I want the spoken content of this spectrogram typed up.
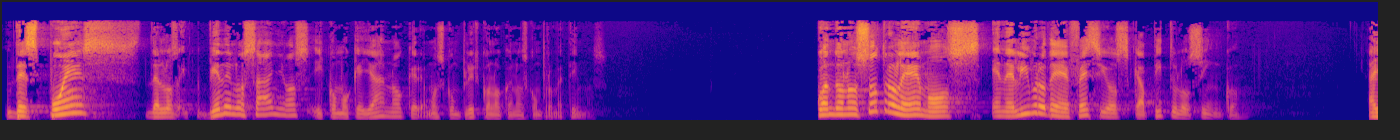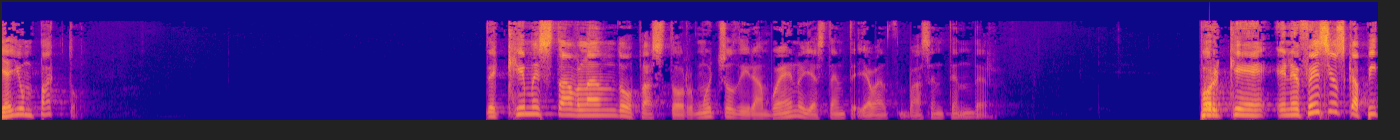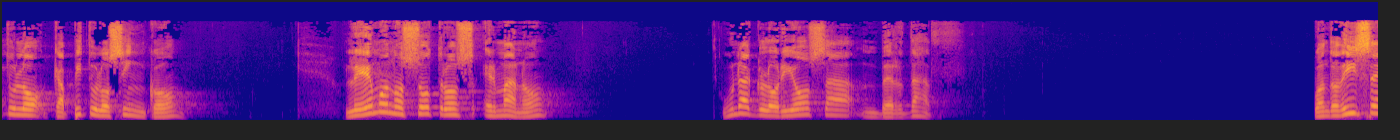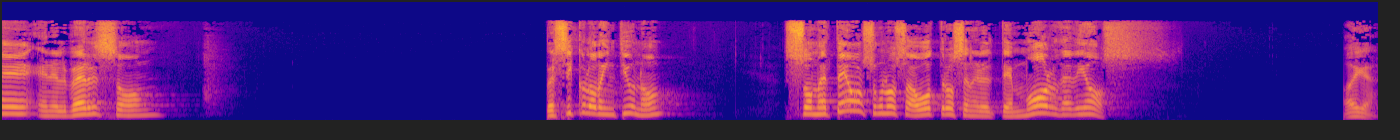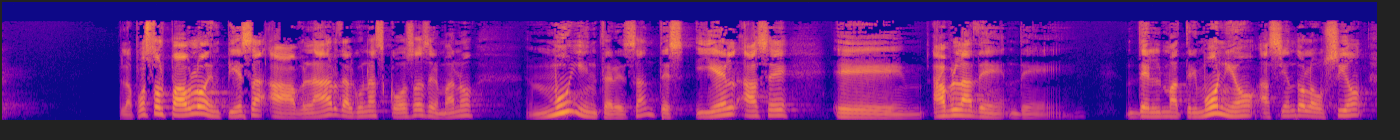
después de los, vienen los años y como que ya no queremos cumplir con lo que nos comprometimos. Cuando nosotros leemos en el libro de Efesios capítulo 5, Ahí hay un pacto. ¿De qué me está hablando, pastor? Muchos dirán, bueno, ya, está, ya vas a entender. Porque en Efesios capítulo, capítulo 5, leemos nosotros, hermano, una gloriosa verdad. Cuando dice en el verso Versículo 21, someteos unos a otros en el temor de Dios. Oiga, el apóstol Pablo empieza a hablar de algunas cosas, hermano, muy interesantes. Y él hace, eh, habla de, del matrimonio, haciendo la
